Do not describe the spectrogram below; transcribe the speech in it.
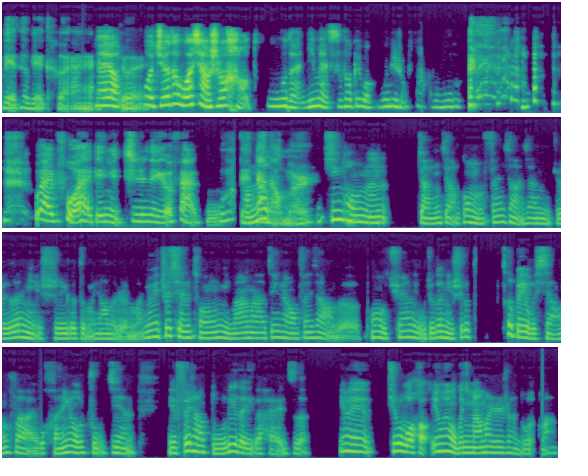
别特别可爱。没有，对，我觉得我小时候好秃的，你每次都给我箍那种发箍。外婆还给你织那个发箍，对，大脑门儿。欣桐能讲一讲，跟我们分享一下，你觉得你是一个怎么样的人吗？因为之前从你妈妈经常分享的朋友圈里，我觉得你是个。特别有想法，很有主见，也非常独立的一个孩子。因为其实我好，因为我跟你妈妈认识很多嘛，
